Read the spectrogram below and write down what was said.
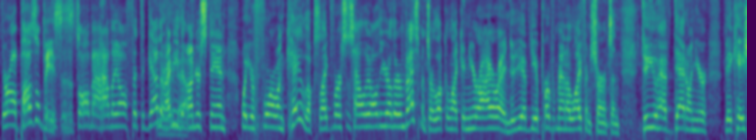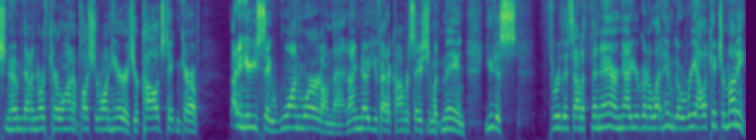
they're all puzzle pieces. It's all about how they all fit together. No I need doubt. to understand what your 401k looks like versus how all your other investments are looking like in your IRA. And do you have the appropriate amount of life insurance? And do you have debt on your vacation home down in North Carolina? Plus, your one here is your college taken care of. I didn't hear you say one word on that. And I know you've had a conversation with me and you just threw this out of thin air. And now you're going to let him go reallocate your money.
